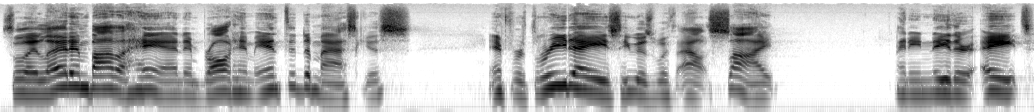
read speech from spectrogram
So they led him by the hand and brought him into Damascus. And for three days he was without sight, and he neither ate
